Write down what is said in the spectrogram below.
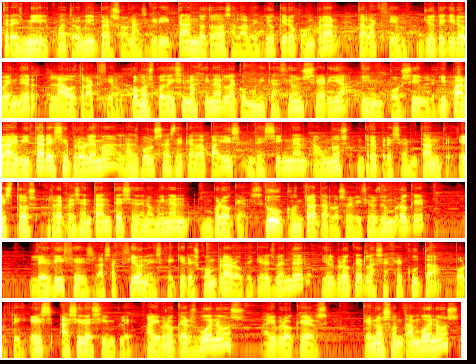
3.000, 4.000 personas gritando todas a la vez, yo quiero comprar tal acción, yo te quiero vender la otra acción. Como os podéis imaginar, la comunicación se haría imposible. Y para evitar ese problema, las bolsas de cada país designan a unos representantes. Estos representantes se denominan brokers. Tú contratas los servicios de un broker, le dices las acciones que quieres comprar o que quieres vender y el broker las ejecuta por ti. Es así de simple. Hay brokers buenos, hay brokers que no son tan buenos,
